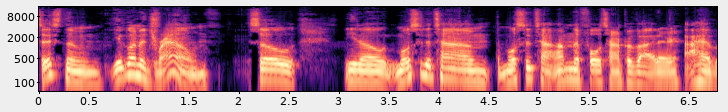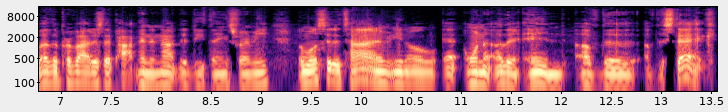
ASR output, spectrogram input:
system, you're to drown. So you know, most of the time, most of the time, I'm the full time provider. I have other providers that pop in and out to do things for me. But most of the time, you know, at, on the other end of the of the stack,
